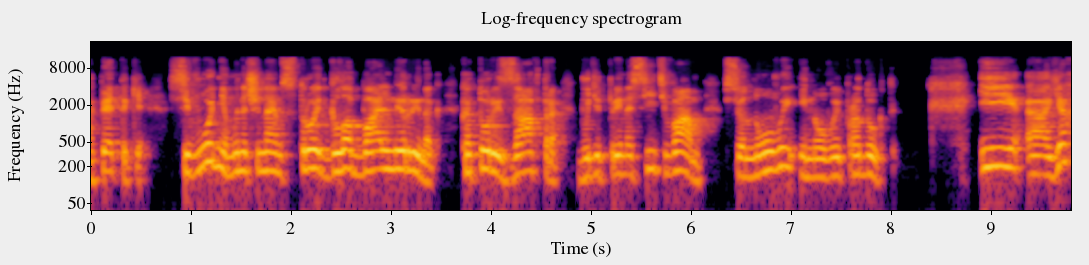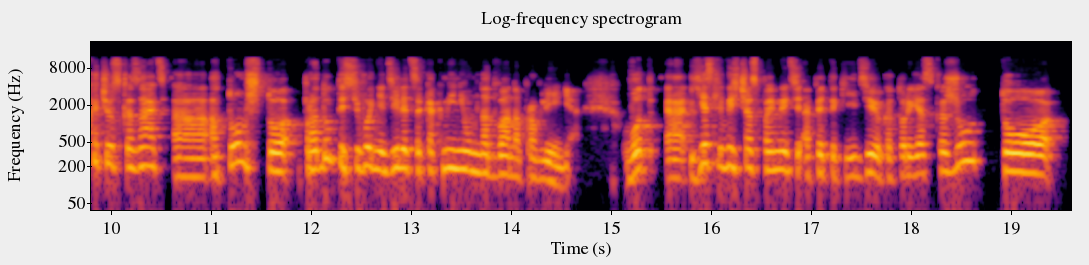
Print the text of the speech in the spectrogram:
Опять-таки, сегодня мы начинаем строить глобальный рынок, который завтра будет приносить вам все новые и новые продукты. И э, я хочу сказать э, о том, что продукты сегодня делятся как минимум на два направления. Вот э, если вы сейчас поймете, опять-таки, идею, которую я скажу, то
